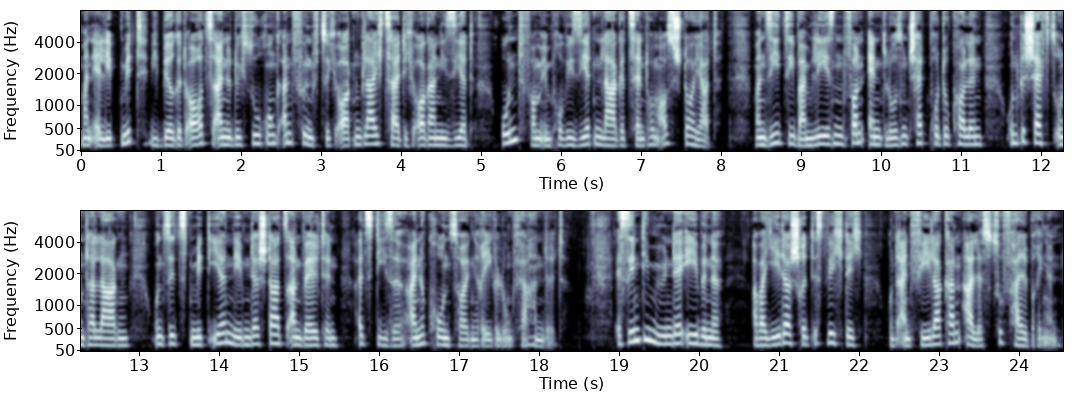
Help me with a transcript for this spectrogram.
Man erlebt mit, wie Birgit Orts eine Durchsuchung an 50 Orten gleichzeitig organisiert und vom improvisierten Lagezentrum aus steuert. Man sieht sie beim Lesen von endlosen Chatprotokollen und Geschäftsunterlagen und sitzt mit ihr neben der Staatsanwältin, als diese eine Kronzeugenregelung verhandelt. Es sind die Mühen der Ebene, aber jeder Schritt ist wichtig und ein Fehler kann alles zu Fall bringen.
